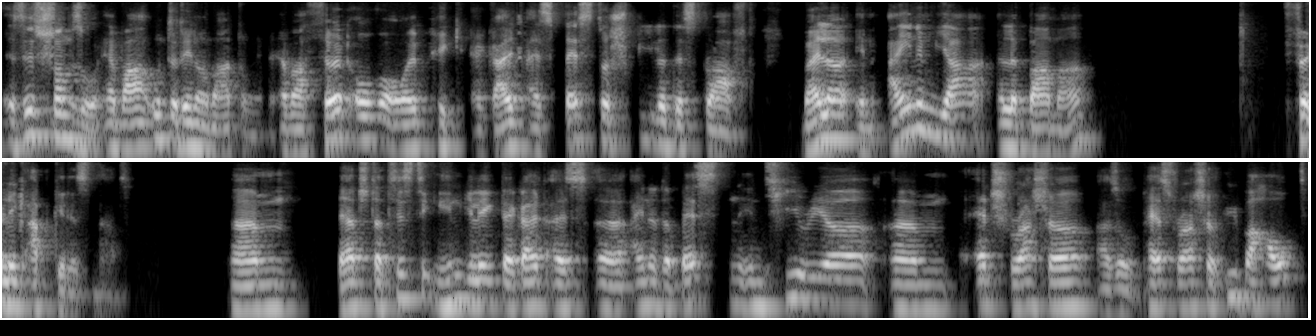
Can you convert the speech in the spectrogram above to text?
es ist schon so, er war unter den Erwartungen. Er war Third Overall Pick. Er galt als bester Spieler des Draft, weil er in einem Jahr Alabama völlig abgerissen hat. Ähm, er hat Statistiken hingelegt, er galt als äh, einer der besten Interior ähm, Edge Rusher, also Pass Rusher überhaupt.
